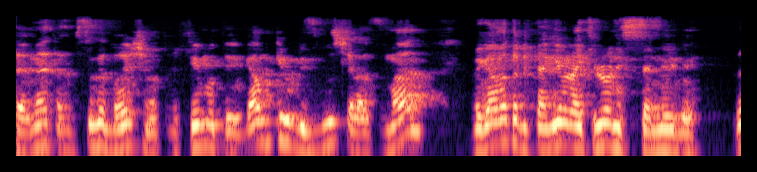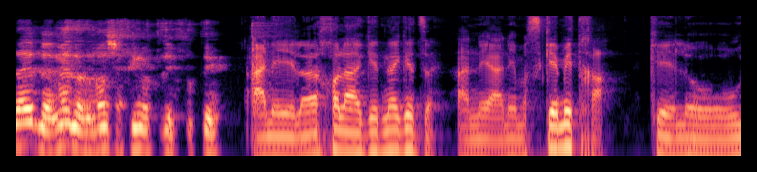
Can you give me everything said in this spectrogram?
באמת, זה מסוג הדברים שמטריפים אותי, גם כאילו בזבוז של הזמן, וגם אתם מתנהגים אליי כאילו אני סנילי, זה באמת הדבר שהכי מטריף אותי. אני לא יכול להגיד נגד זה, אני, אני מסכים איתך, כאילו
